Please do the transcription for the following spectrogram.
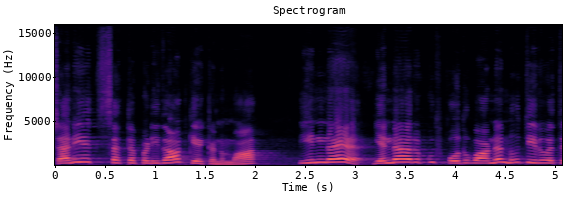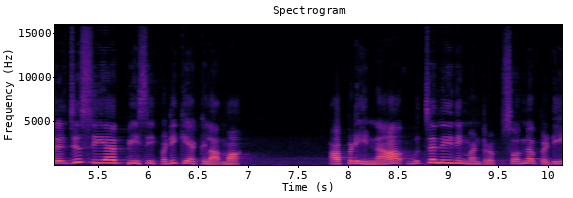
ஷரியத் சட்டப்படி தான் கேட்கணுமா? இல்லை எல்லாருக்கும் பொதுவான நூற்றி இருபத்தஞ்சு சிஆர்பிசி படி கேட்கலாமா? அப்படின்னா உச்சநீதிமன்றம் சொன்னபடி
